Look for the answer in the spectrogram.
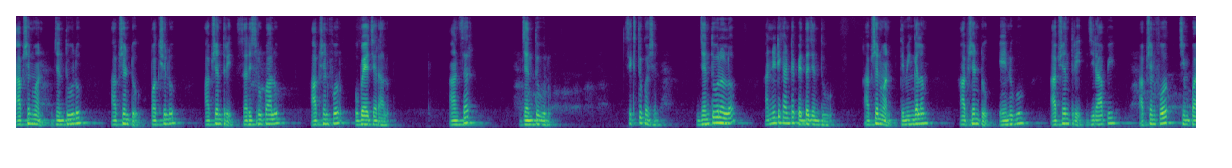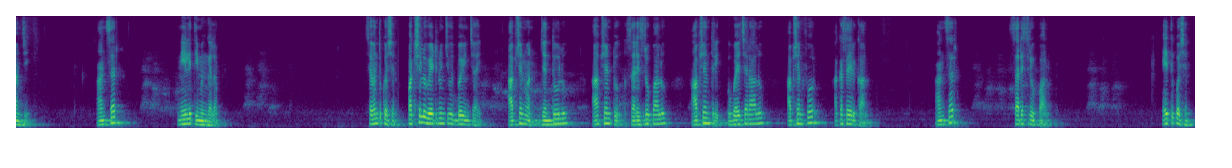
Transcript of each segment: ఆప్షన్ వన్ జంతువులు. ఆప్షన్ టూ పక్షులు. ఆప్షన్ త్రీ సరీసృపాలు. ఆప్షన్ ఫోర్ ఉభయచరాలు. ఆన్సర్ జంతువులు. Sixth question. జంతువులలో అన్నిటికంటే పెద్ద జంతువు. ఆప్షన్ వన్ తిమింగలం. ఆప్షన్ టూ ఏనుగు. Option three giraffe option four chimpanzee. Answer నీలి తిమింగలం. Seventh question. పక్షులు వేటి నుంచి ఉద్భవించాయి? ఆప్షన్ వన్ జంతువులు. ఆప్షన్ టూ సరీసృపాలు. ఆప్షన్ త్రీ ఉభయచరాలు. ఆప్షన్ ఫోర్ అకశేరుకాలు. ఆన్సర్ సరీసృపాలు. Eighth question.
